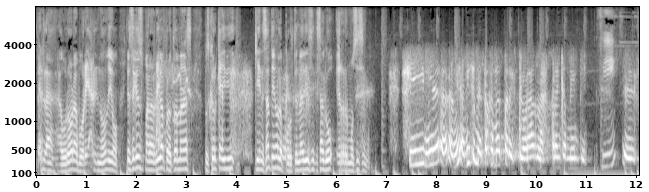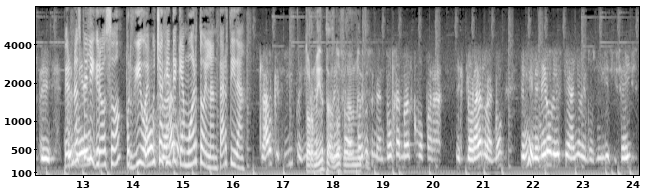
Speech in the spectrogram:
ver la aurora boreal, ¿no? Digo, yo sé que eso es para arriba, pero de todas maneras, pues creo que hay quienes han tenido la oportunidad dicen que es algo hermosísimo. Sí, mira, a, a mí, a mí se me antoja más para explorarla, francamente. Sí. Este, Pero pues, no es peligroso, porque digo, hay mucha claro. gente que ha muerto en la Antártida. Claro que sí. precisamente Tormentas, por ¿no? eso- Finalmente. Por eso se me antoja más como para explorarla, ¿no? En, en enero de este año, del 2016,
